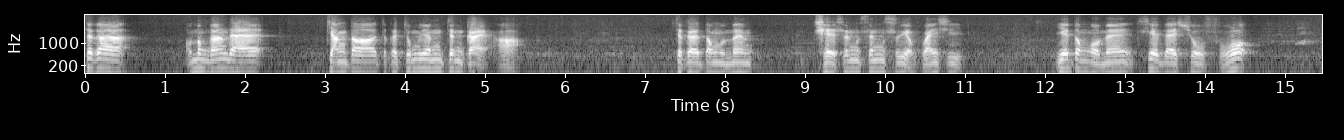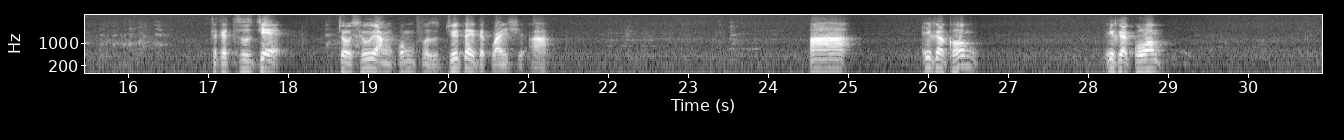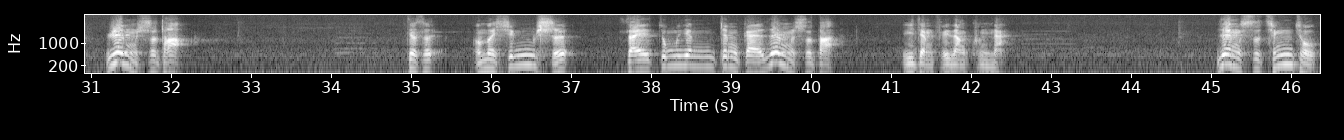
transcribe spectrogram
这个我们刚才讲到这个中央政改啊，这个跟我们切身生死有关系，也跟我们现在学佛这个之间做修养功夫是绝对的关系啊啊，一个空，一个光。认识他，就是我们心识在中阴正该认识他，已经非常困难。认识清楚，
